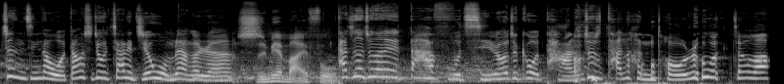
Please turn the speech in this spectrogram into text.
震惊到我，当时就家里只有我们两个人，十面埋伏。他真的就在那里大抚琴，然后就给我弹，就是弹的很投入，你知道吗？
